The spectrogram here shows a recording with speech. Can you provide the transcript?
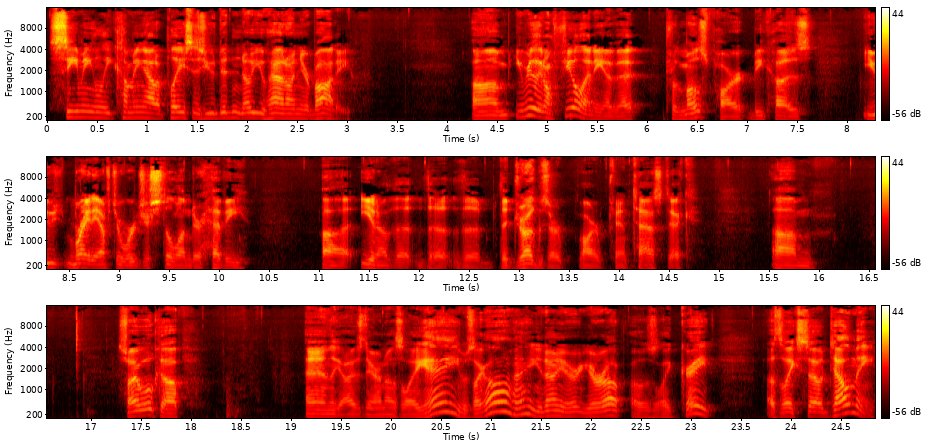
seemingly coming out of places you didn't know you had on your body. Um, you really don't feel any of it for the most part because you right afterwards you're still under heavy. Uh, you know the, the, the, the drugs are are fantastic. Um, so I woke up and the guy was there, and I was like, "Hey," he was like, "Oh, hey, you know, you're you're up." I was like, "Great." I was like, "So tell me,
